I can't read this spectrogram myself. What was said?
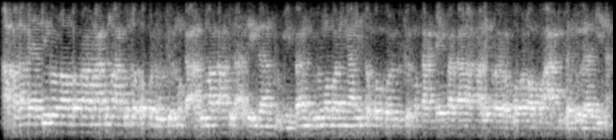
Apalagi siru nonton orang laku-laku sopo penduduk muka aku maka sudah tinggal bumi dulu mau meninggali sopo penduduk muka kepa karena kali koyo kono opo akibat tuladina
